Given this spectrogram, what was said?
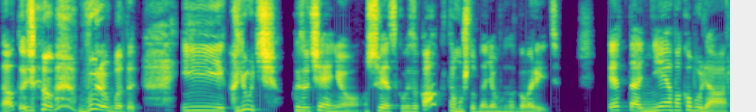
Да? То есть выработать. И ключ к изучению шведского языка, к тому, чтобы на нем говорить, это не вокабуляр,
